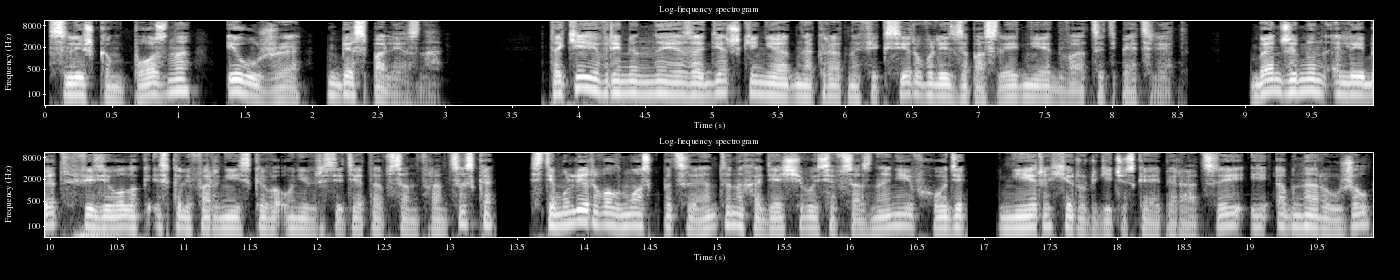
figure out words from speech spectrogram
слишком поздно и уже бесполезно. Такие временные задержки неоднократно фиксировались за последние 25 лет. Бенджамин Либет, физиолог из Калифорнийского университета в Сан-Франциско, стимулировал мозг пациента, находящегося в сознании в ходе нейрохирургической операции, и обнаружил,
